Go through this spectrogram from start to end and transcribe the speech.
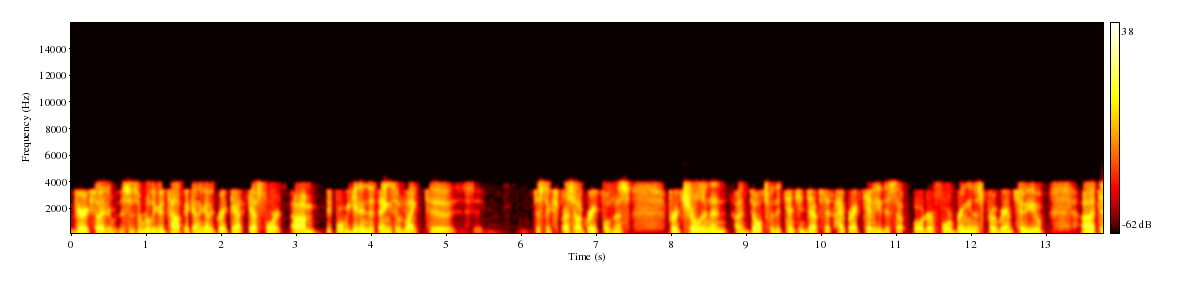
very excited. This is a really good topic, and I got a great guest for it. Um, before we get into things, I would like to just express our gratefulness for children and adults with attention deficit hyperactivity disorder for bringing this program to you. Uh, to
